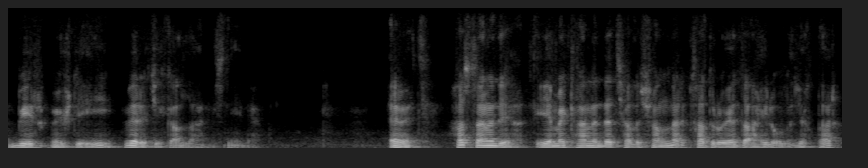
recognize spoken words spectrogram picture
bir müjdeyi verecek Allah'ın izniyle. Evet, hastanede, yemekhanede çalışanlar kadroya dahil olacaklar.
